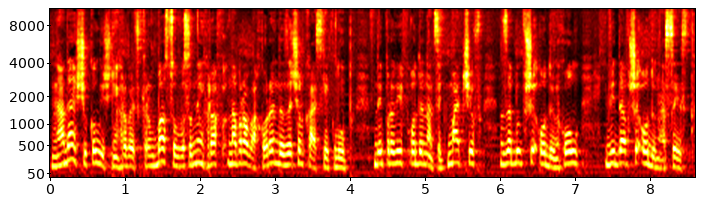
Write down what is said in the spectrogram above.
Нагадаю, що колишній гравець Кривбасу восени грав на правах оренди за Черкаський клуб, де провів 11 матчів, забивши один гол віддавши один асист.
